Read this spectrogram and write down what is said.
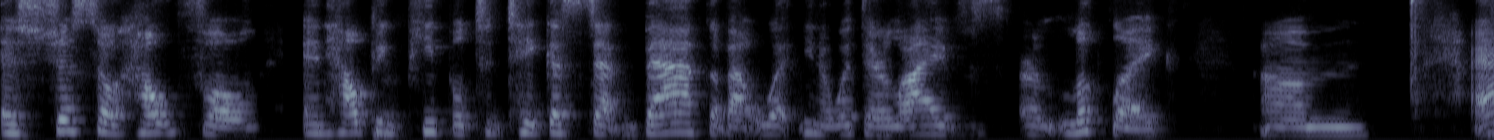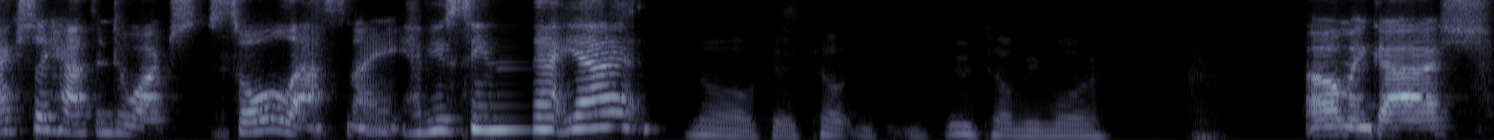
is just so helpful in helping people to take a step back about what you know what their lives are look like. Um, I actually happened to watch Soul last night. Have you seen that yet? No. Okay. Tell do tell me more. Oh my gosh.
